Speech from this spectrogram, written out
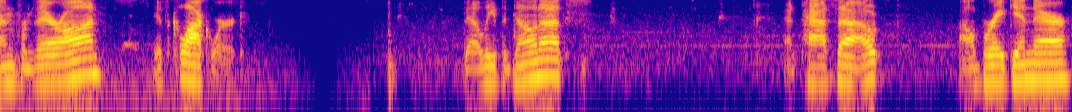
And from there on, it's clockwork. They'll eat the donuts and pass out. I'll break in there,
